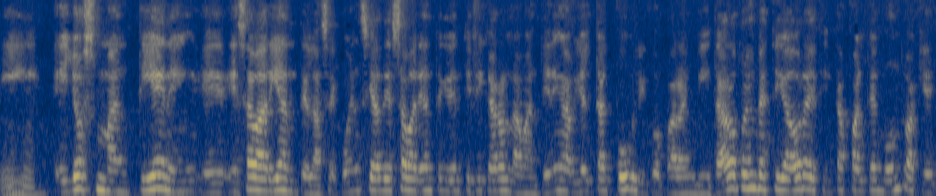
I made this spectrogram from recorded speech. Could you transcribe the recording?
y ellos mantienen eh, esa variante, la secuencia de esa variante que identificaron, la mantienen abierta al público para invitar a otros investigadores de distintas partes del mundo a que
